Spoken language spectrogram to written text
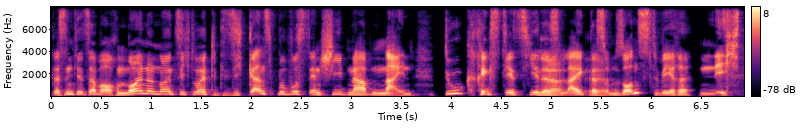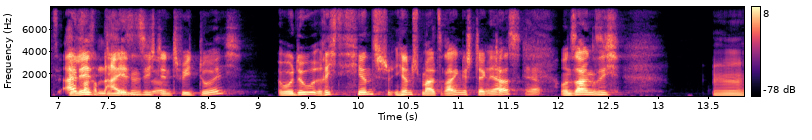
das sind jetzt aber auch 99 Leute, die sich ganz bewusst entschieden haben, nein, du kriegst jetzt hier das Ja, Like, das ja. umsonst wäre, nicht. die, Einfach lesen, die nein. lesen sich den Tweet durch, wo du richtig Hirnsch Hirnschmalz reingesteckt ja, hast und sagen sich, mm.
